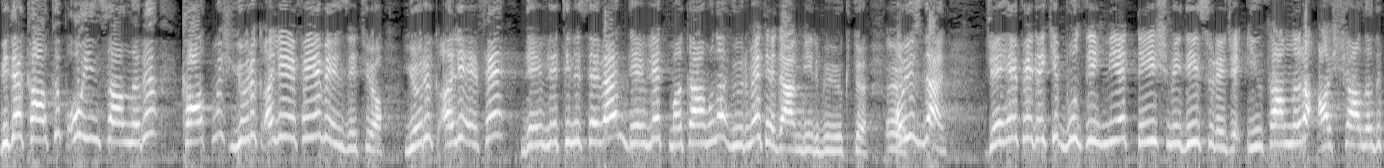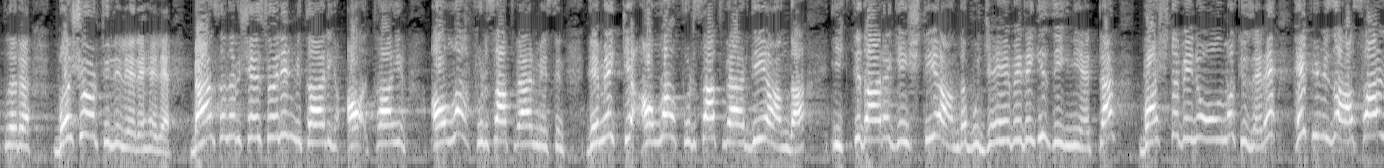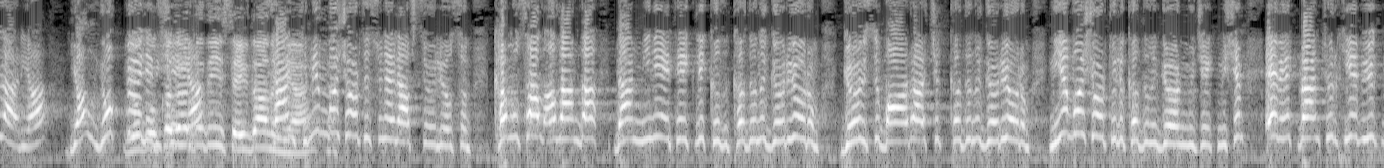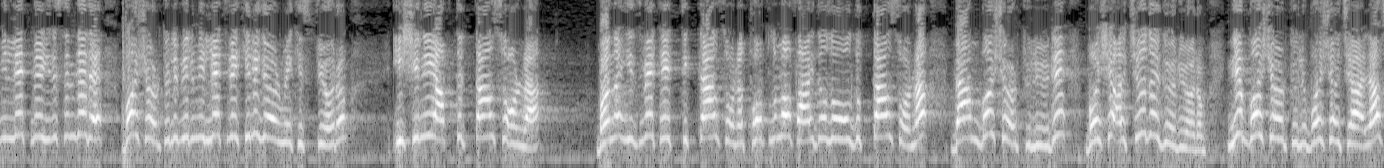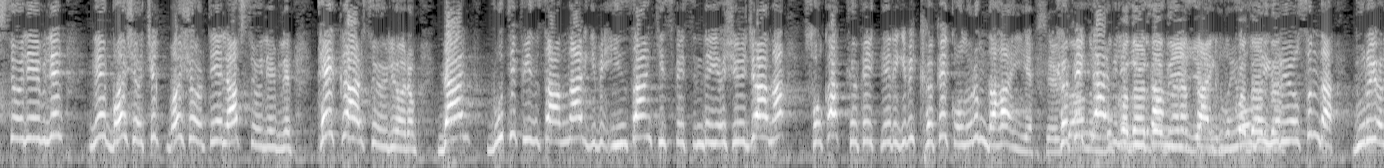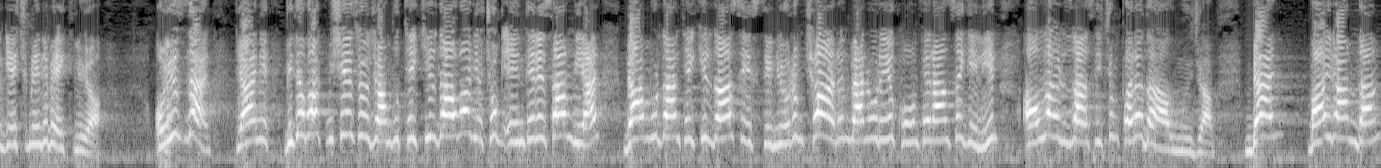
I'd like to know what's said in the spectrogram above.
Bir de kalkıp o insanları kalkmış Yörük Ali Efe'ye benzetiyor. Yörük Ali Efe devletini seven, devlet makamına hürmet eden bir büyüktü. Evet. O yüzden CHP'deki bu zihniyet değişmediği sürece insanları aşağıladıkları başörtülüleri hele ben sana bir şey söyleyeyim mi tarih A- Tahir Allah fırsat vermesin. Demek ki Allah fırsat verdiği anda iktidara geçtiği anda bu CHP'deki zihniyetler başta beni olmak üzere hepimizi asarlar ya. Ya yok böyle o bir şey kadar ya. da değil Sevda Hanım Sen ya. kimin başörtüsüne laf söylüyorsun? Kamusal alanda ben mini etekli kız, kadını görüyorum. Göğsü bağrı açık kadını görüyorum. Niye başörtülü kadını görmeyecekmişim? Evet ben Türkiye Büyük Millet Meclisi'nde de başörtülü bir milletvekili görmek istiyorum. İşini yaptıktan sonra bana hizmet ettikten sonra, topluma faydalı olduktan sonra ben başörtülüyü de başı açığı da görüyorum. Ne başörtülü baş açığa laf söyleyebilir, ne baş açık başörtüye laf söyleyebilir. Tekrar söylüyorum, ben bu tip insanlar gibi insan kisvesinde yaşayacağına sokak köpekleri gibi köpek olurum daha iyi. Sevda Köpekler Hanım, bu bile kadar da insanlara değil yani, saygılı. bu Yolda kadar da- yürüyorsun da duruyor geçmeni bekliyor. O yüzden yani bir de bak bir şey söyleyeceğim. Bu Tekirdağ var ya çok enteresan bir yer. Ben buradan Tekirdağ'a sesleniyorum. Çağırın ben oraya konferansa geleyim. Allah rızası için para da almayacağım. Ben bayramdan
